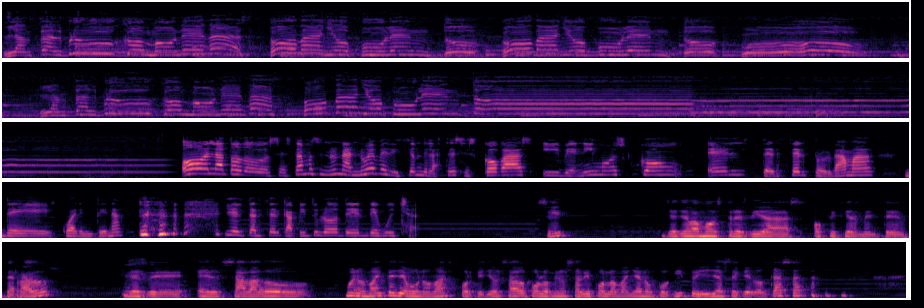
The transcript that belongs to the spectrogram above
Lanza el brujo monedas, oh baño pulento, oh baño pulento, oh. Lanza el brujo monedas, oh baño pulento. Hola a todos, estamos en una nueva edición de las tres escobas y venimos con el tercer programa de cuarentena y el tercer capítulo de The Witcher. Sí, ya llevamos tres días oficialmente encerrados. Desde el sábado, bueno, Maite lleva uno más porque yo el sábado por lo menos salí por la mañana un poquito y ella se quedó en casa.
